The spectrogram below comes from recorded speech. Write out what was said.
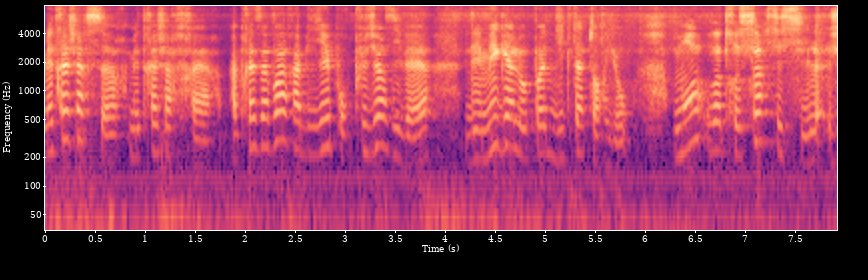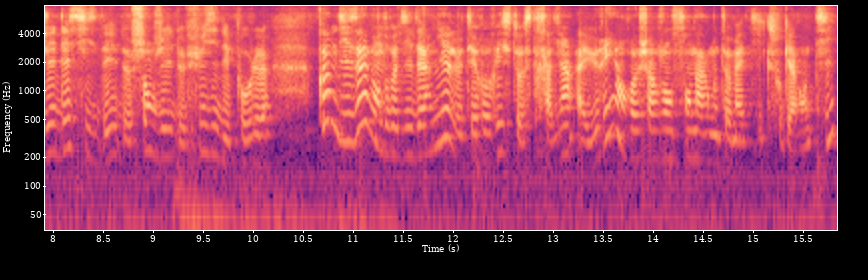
Mes très chères sœurs, mes très chers frères, après avoir habillé pour plusieurs hivers des mégalopodes dictatoriaux, moi, votre sœur Cécile, j'ai décidé de changer de fusil d'épaule. Comme disait vendredi dernier le terroriste australien Ahuri en rechargeant son arme automatique sous garantie,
